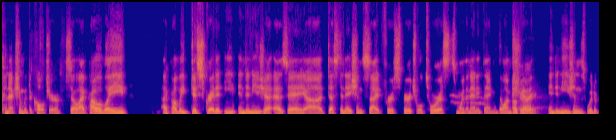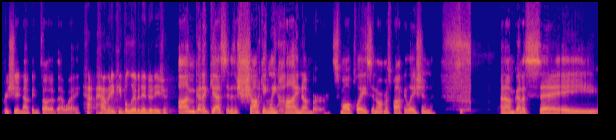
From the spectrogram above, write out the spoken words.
connection with the culture. So I probably I probably discredit I- Indonesia as a uh, destination site for spiritual tourists more than anything. Though I'm Okay. sure Indonesians would appreciate not being thought of that way. How, how many people live in Indonesia? I'm gonna guess it is a shockingly high number. Small place, enormous population. And I'm gonna say,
